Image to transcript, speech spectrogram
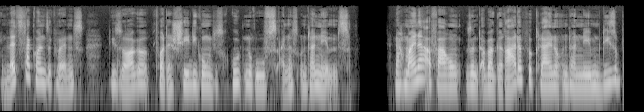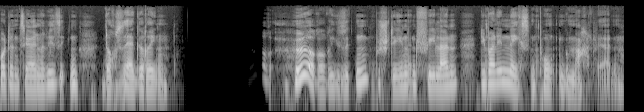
In letzter Konsequenz die Sorge vor der Schädigung des guten Rufs eines Unternehmens. Nach meiner Erfahrung sind aber gerade für kleine Unternehmen diese potenziellen Risiken doch sehr gering. Höhere Risiken bestehen in Fehlern, die bei den nächsten Punkten gemacht werden.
